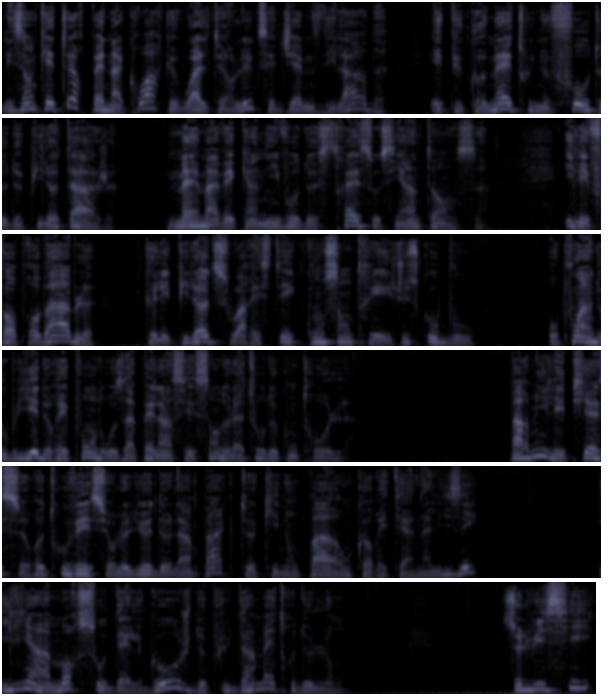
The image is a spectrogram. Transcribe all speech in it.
les enquêteurs peinent à croire que Walter Lux et James Dillard ait pu commettre une faute de pilotage, même avec un niveau de stress aussi intense. Il est fort probable que les pilotes soient restés concentrés jusqu'au bout, au point d'oublier de répondre aux appels incessants de la tour de contrôle. Parmi les pièces retrouvées sur le lieu de l'impact qui n'ont pas encore été analysées, il y a un morceau d'aile gauche de plus d'un mètre de long. Celui-ci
